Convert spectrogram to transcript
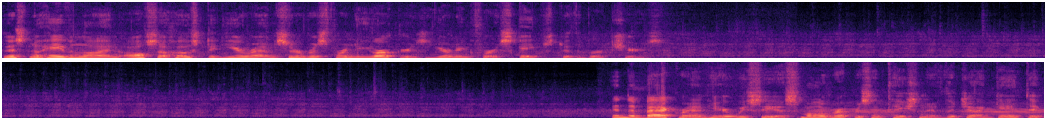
This New Haven line also hosted year-round service for New Yorkers yearning for escapes to the Berkshires. In the background here, we see a small representation of the gigantic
